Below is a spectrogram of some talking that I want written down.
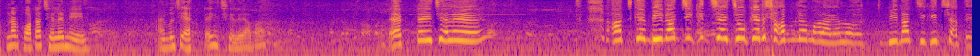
আপনার কটা ছেলে মেয়ে? আমি বলছি, একটাই ছেলে আমার। একটাই ছেলে। আজকে বিনা চিকিৎসায় চোখের সামনে মারা গেল, বিনা চিকিৎসাতে।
